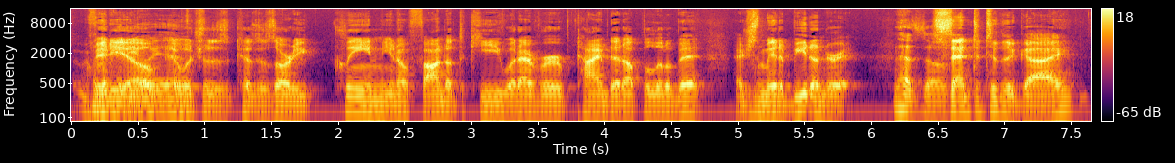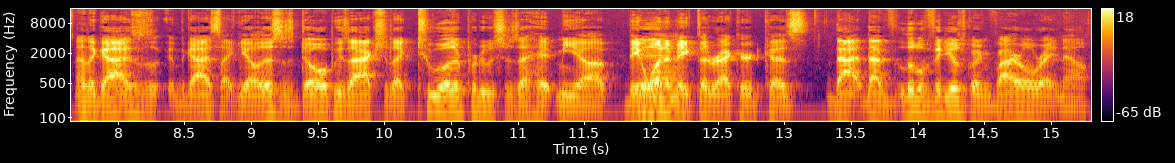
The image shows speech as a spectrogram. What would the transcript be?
video, video, yeah. which was because it was already clean, you know, found out the key, whatever, timed it up a little bit. I just made a beat under it. That's dope. Sent it to the guy, and the guy's the guy's like, "Yo, this is dope." He's actually like two other producers that hit me up. They want to make the record because that that little video is going viral right now.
